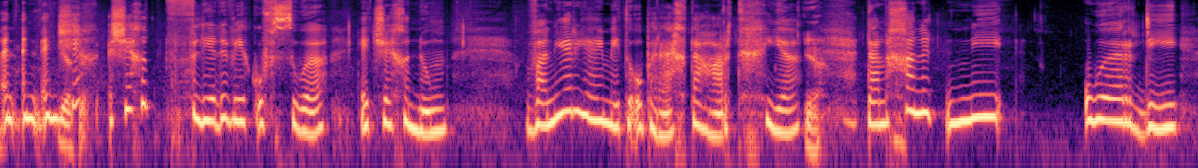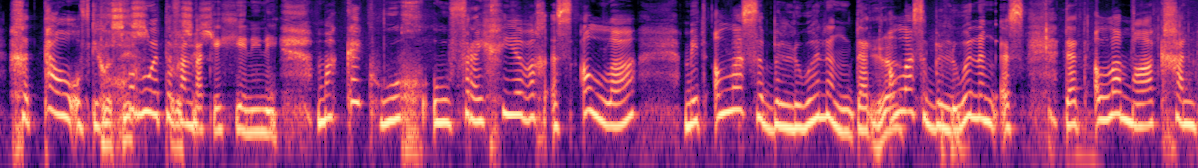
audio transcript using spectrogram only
en en, en Ja, Sheikh, Sheikh het verlede week of so het sy genoem wanneer jy met 'n opregte hart gee, Ja. dan gaan dit nie oor die getal of die Presies, grootte van presies. wat jy gee nie, nee. Maar kyk hoe hoe vrygewig is Allah met Allah se beloning dat Ja. Allah se beloning is dat Allah maak gaan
